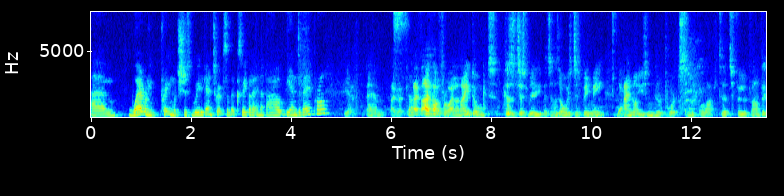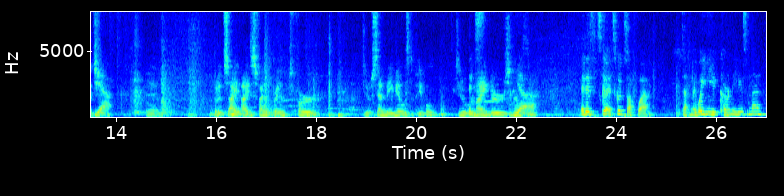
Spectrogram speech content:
Um, we're only pretty much just really getting to grips with it because we got it in about the end of April. yeah. Um, I So- I've, I've had it for a while, and I don't because it's just really it has always just been me. Yeah. I'm not using the reports and all that to its full advantage. Yeah. Um, but it's I, I just find it brilliant for you know sending emails to people, you know It's- reminders and Yeah. everything. It is. It's good. It's good software. Definitely. What are you currently using then?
